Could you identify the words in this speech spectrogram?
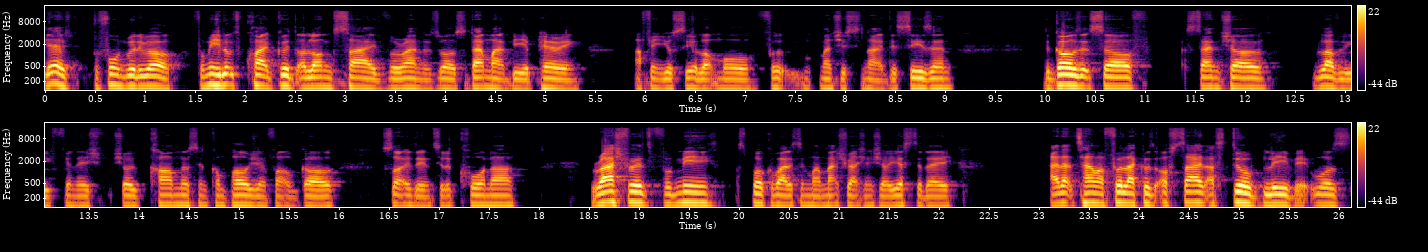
yeah, performed really well. For me, he looked quite good alongside Varane as well. So that might be appearing I think you'll see a lot more for Manchester United this season. The goals itself, Sancho, lovely finish, showed calmness and composure in front of goal, slotted it into the corner. Rashford, for me, spoke about this in my match reaction show yesterday. At that time, I feel like it was offside. I still believe it was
